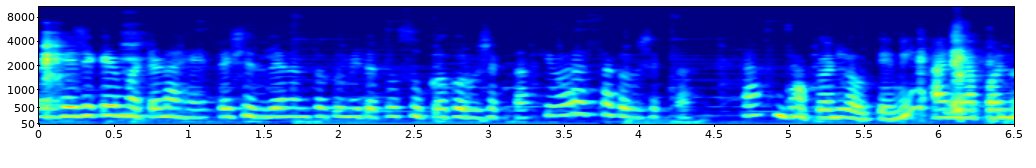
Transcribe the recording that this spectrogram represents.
तर हे जे काही मटण आहे ते शिजल्यानंतर तुम्ही त्याचं सुकं करू शकता किंवा रस्सा करू शकता. झाकण लावते मी आणि आपण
